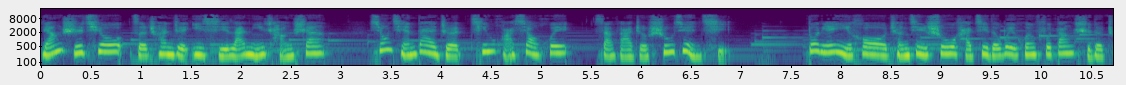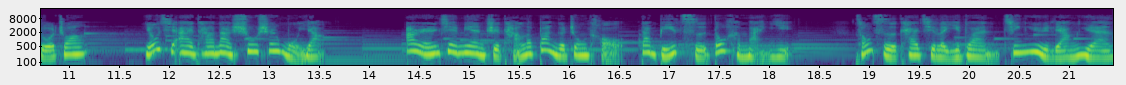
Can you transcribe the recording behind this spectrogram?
梁实秋则穿着一袭蓝呢长衫，胸前带着清华校徽，散发着书卷气。多年以后，程继书还记得未婚夫当时的着装，尤其爱他那书生模样。二人见面只谈了半个钟头，但彼此都很满意。从此开启了一段金玉良缘。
